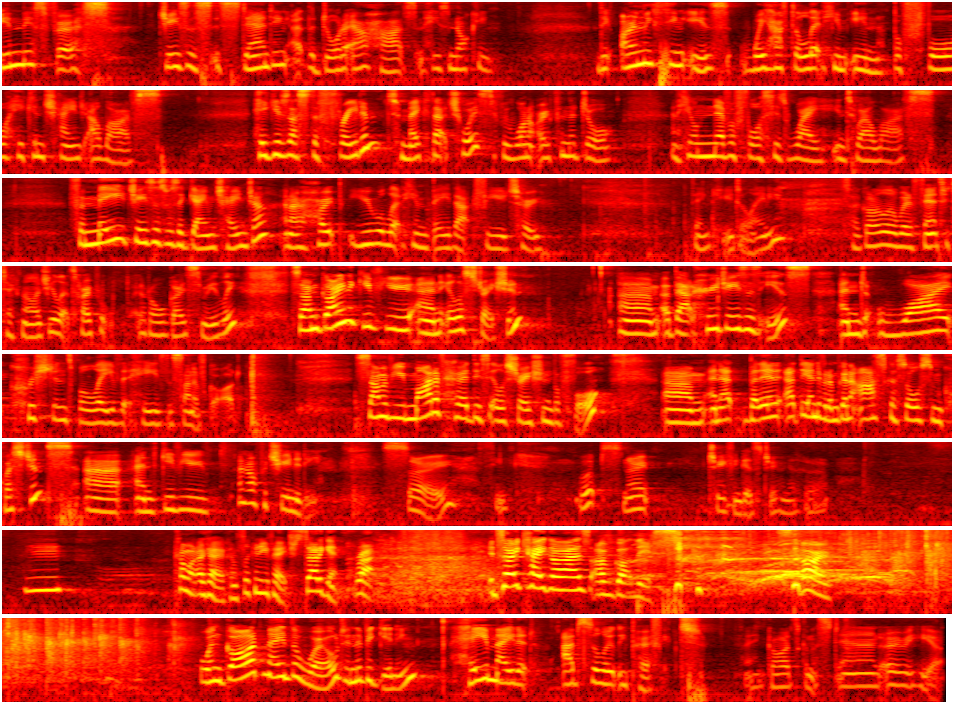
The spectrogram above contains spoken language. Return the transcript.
In this verse, Jesus is standing at the door to our hearts and he's knocking. The only thing is, we have to let him in before he can change our lives. He gives us the freedom to make that choice if we want to open the door, and he'll never force his way into our lives. For me, Jesus was a game changer, and I hope you will let him be that for you too. Thank you, Delaney. So I got a little bit of fancy technology. Let's hope it, it all goes smoothly. So I'm going to give you an illustration um, about who Jesus is and why Christians believe that he is the Son of God. Some of you might have heard this illustration before. Um, and at, but at the end of it, I'm going to ask us all some questions uh, and give you an opportunity. So, I think, whoops, no, two fingers, two fingers. Mm. Come on, okay, I can flick a new page. Start again. Right. it's okay, guys, I've got this. so, when God made the world in the beginning, He made it absolutely perfect. And God's going to stand over here.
